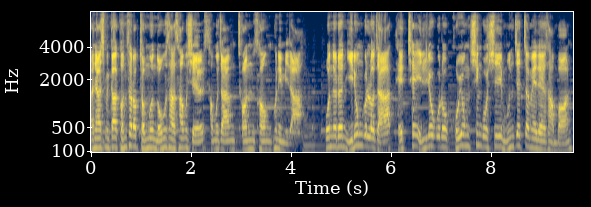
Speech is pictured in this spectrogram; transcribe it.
안녕하십니까 건설업 전문 노무사 사무실 사무장 전성훈입니다. 오늘은 일용근로자 대체 인력으로 고용 신고 시 문제점에 대해서 한번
